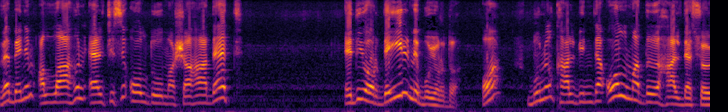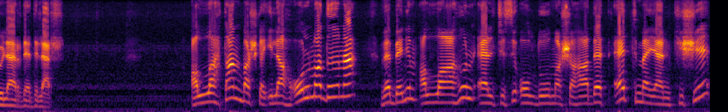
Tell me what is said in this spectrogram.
ve benim Allah'ın elçisi olduğuma şehadet ediyor değil mi buyurdu. O bunu kalbinde olmadığı halde söyler dediler. Allah'tan başka ilah olmadığına ve benim Allah'ın elçisi olduğuma şehadet etmeyen kişi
